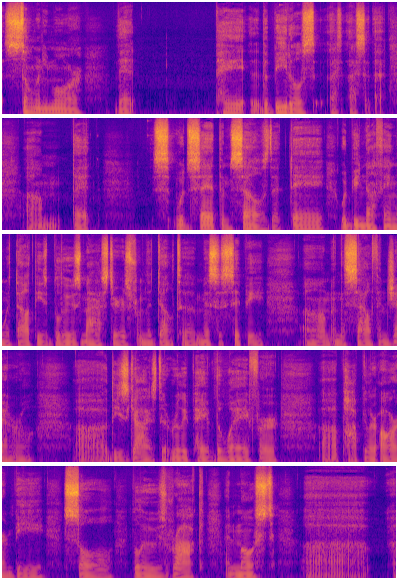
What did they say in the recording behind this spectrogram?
so many more that pay the Beatles. I, I said that um, that would say it themselves that they would be nothing without these blues masters from the Delta, Mississippi, um, and the South in general. Uh, these guys that really paved the way for uh, popular R&B, soul, blues, rock, and most uh, uh,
